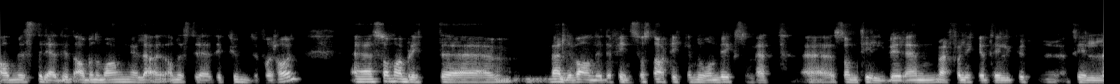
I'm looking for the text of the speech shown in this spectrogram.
administrere ditt abonnement eller administrere ditt kundeforhold. Eh, som har blitt eh, veldig vanlig. Det finnes jo snart ikke noen virksomhet som tilbyr en, i hvert fall ikke til, til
